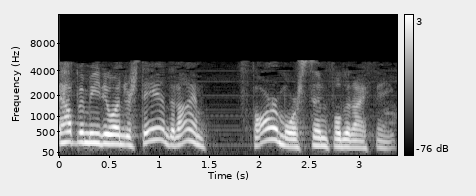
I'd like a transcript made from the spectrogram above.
helping me to understand that I am far more sinful than I think.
